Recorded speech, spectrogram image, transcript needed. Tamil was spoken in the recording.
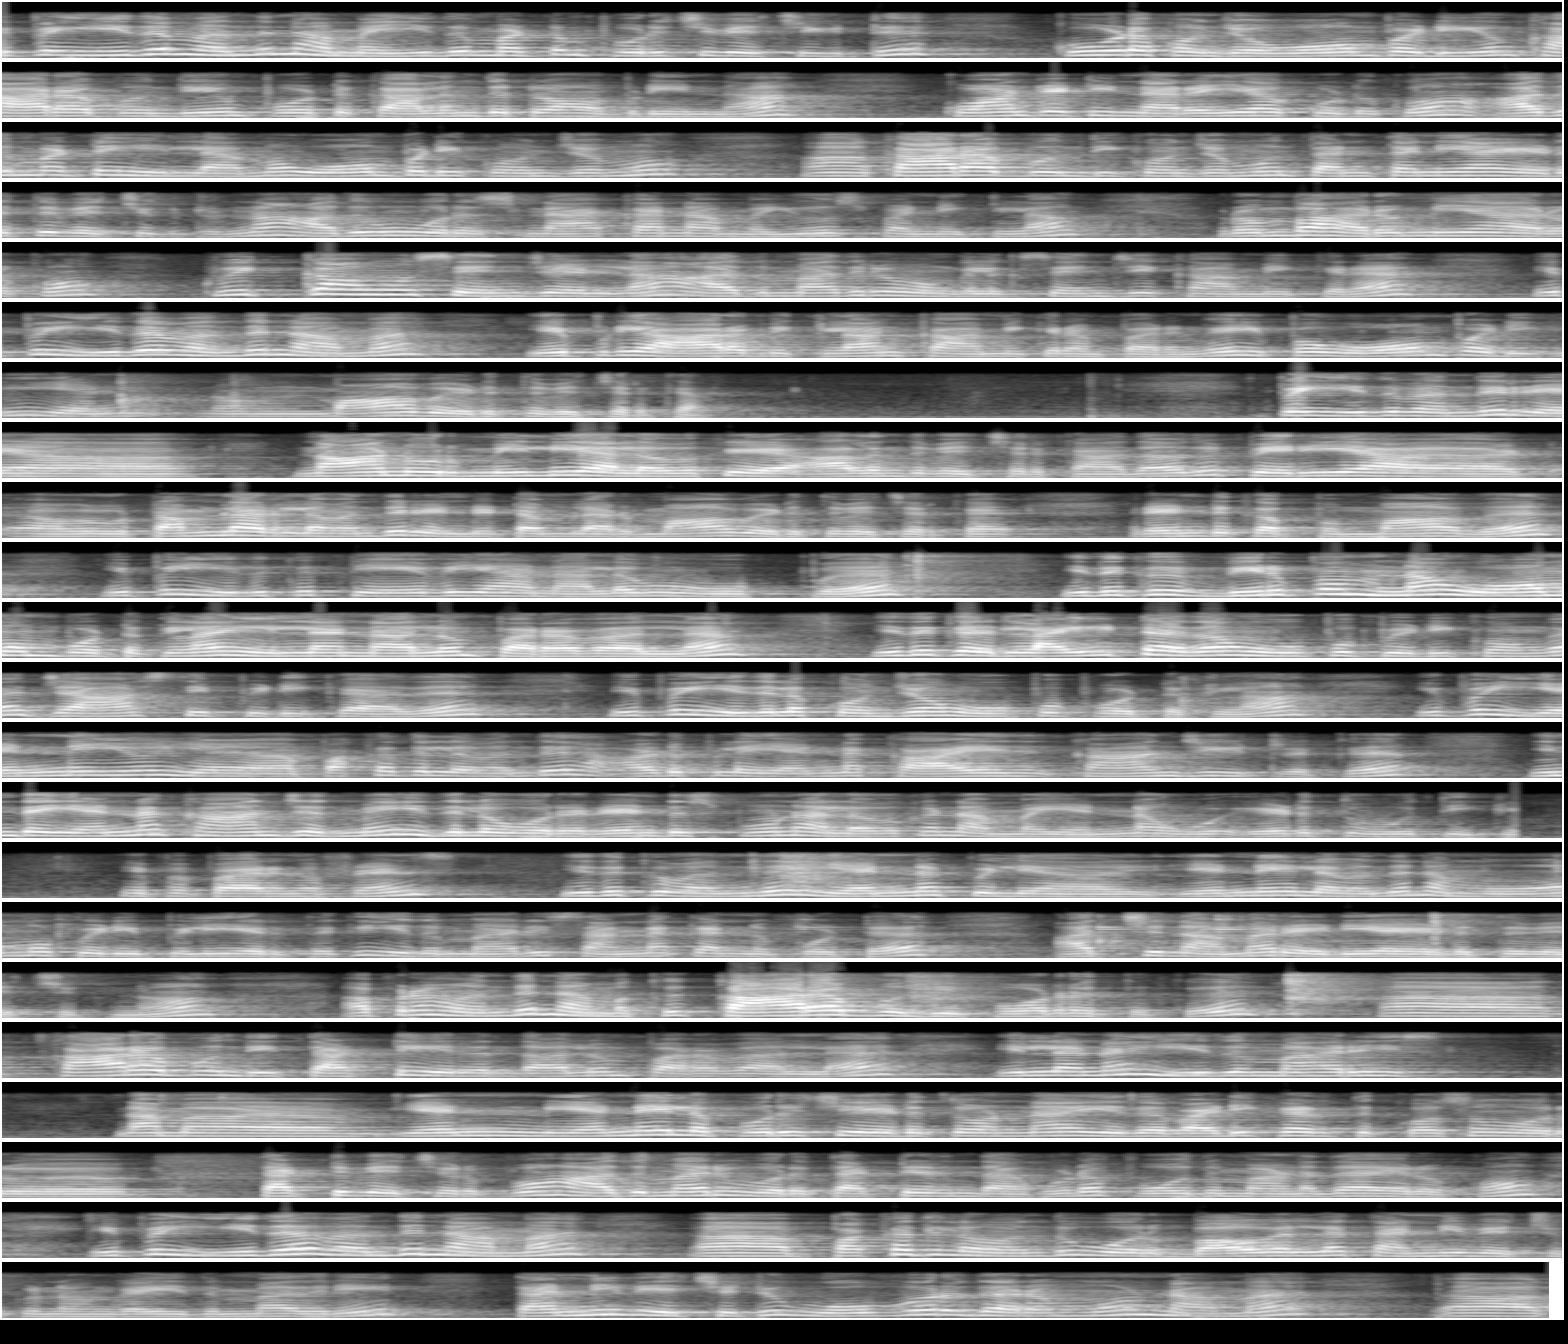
இப்போ இதை வந்து நம்ம இது மட்டும் பொரிச்சு வச்சுக்கிட்டு கூட கொஞ்சம் ஓம்படியும் காரா பூந்தியும் போட்டு கலந்துட்டோம் அப்படின்னா குவான்டிட்டி நிறையா கொடுக்கும். அது மட்டும் இல்லாமல் ஓம்படி கொஞ்சமும் காராபூந்தி காரா பூந்தி கொஞ்சமும் தனித்தனியாக எடுத்து வச்சுக்கிட்டோம்னா அதுவும் ஒரு ஸ்நாக்காக நம்ம யூஸ் பண்ணிக்கலாம். ரொம்ப அருமையாக இருக்கும். குவிக்காகவும் செஞ்சிடலாம். அது மாதிரி உங்களுக்கு செஞ்சு காமிக்கிறேன். இப்போ இதை வந்து நாம் எப்படி ஆரம்பிக்கலான்னு காமிக்கிறேன் பாருங்கள் இப்போ ஓம்படிக்கு என் மாவு எடுத்து வச்சுருக்கேன். இப்போ இது வந்து நானூறு மில்லி அளவுக்கு அளந்து வச்சுருக்கேன். அதாவது பெரிய டம்ளரில் வந்து ரெண்டு டம்ளர் மாவு எடுத்து வச்சுருக்கேன். ரெண்டு கப்பு மாவு. இப்போ இதுக்கு தேவையான அளவு உப்பு. இதுக்கு விருப்பம்னா ஓமம் போட்டுக்கலாம் இல்லைன்னாலும் பரவாயில்ல. இதுக்கு லைட்டாக தான் உப்பு பிடிக்குங்க ஜாஸ்தி பிடிக்காது. இப்போ இதில் கொஞ்சம் உப்பு போட்டுக்கலாம். இப்போ எண்ணெயும் பக்கத்தில் வந்து அடுப்பில் எண்ணெய் காய காஞ்சிட்டு இருக்கு. இந்த எண்ணெய் காஞ்சதுமே இதில் ஒரு ரெண்டு ஸ்பூன் அளவுக்கு நம்ம எண்ணெய் எடுத்து ஊற்றிக்கலாம் இப்போ பாருங்கள் ஃப்ரெண்ட்ஸ் இதுக்கு வந்து எண்ணெய் பிளி எண்ணெயில் வந்து நம்ம ஓமப்பிடி பிழியறதுக்கு இது மாதிரி சன்னக்கன்று போட்டு அச்சு நாம ரெடியாக எடுத்து வச்சுக்கணும். அப்புறம் வந்து நமக்கு காராபூந்தி போடுறதுக்கு காராபூந்தி தட்டு இருந்தாலும் பரவாயில்ல இல்லைன்னா இது மாதிரி நம்ம எண் எண்ணெயில் பொறிச்சு எடுத்தோன்னா இதை வடிக்கிறதுக்கோசம் ஒரு தட்டு வச்சுருப்போம். அது மாதிரி ஒரு தட்டு இருந்தால் கூட போதுமானதாக இருக்கும். இப்போ இதை வந்து நாம் பக்கத்தில் வந்து ஒரு பவுலில் தண்ணி வச்சுக்கணுங்க. இது மாதிரி தண்ணி வச்சுட்டு ஒவ்வொரு தரமும் நம்ம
